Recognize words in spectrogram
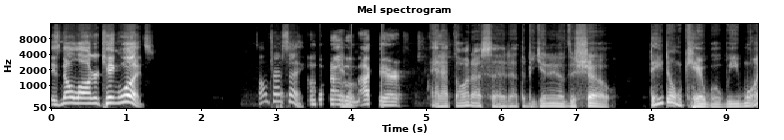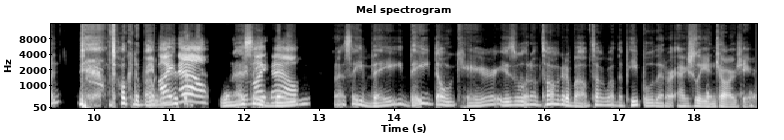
is no longer King Woods. That's all I'm trying to say. I'm one of and, them. I care. And I thought I said at the beginning of the show, they don't care what we want. I'm talking about they might now. When I they say they, now. When I say they, they don't care is what I'm talking about. I'm talking about the people that are actually in charge here.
